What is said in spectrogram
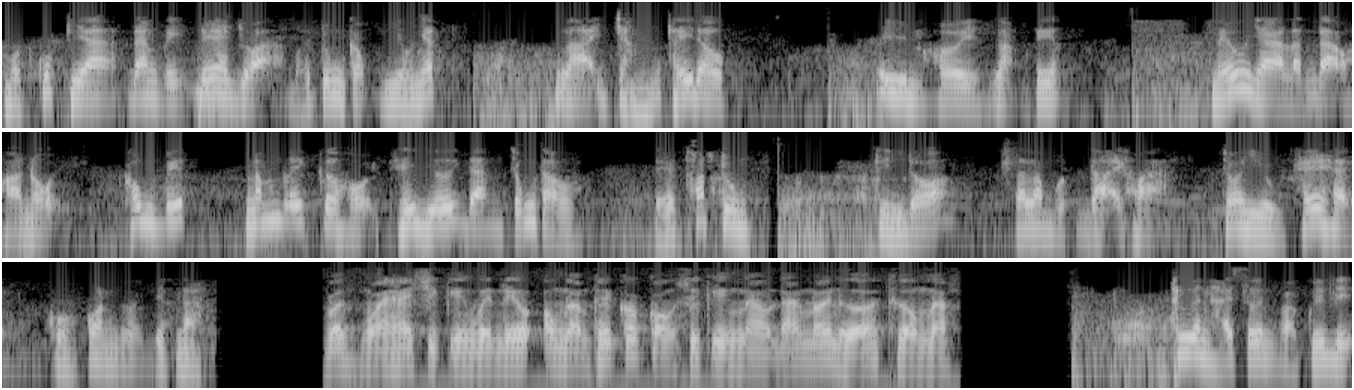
một quốc gia đang bị đe dọa bởi Trung Cộng nhiều nhất, lại chẳng thấy đâu. Im hơi lặng tiếng. Nếu nhà lãnh đạo Hà Nội không biết nắm lấy cơ hội thế giới đang chống tàu để thoát trung, thì đó sẽ là một đại họa cho nhiều thế hệ của con người Việt Nam. Vâng, ngoài hai sự kiện về nêu, ông Nam thấy có còn sự kiện nào đáng nói nữa, thưa ông Nam? Thưa anh Hải Sơn và quý vị,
